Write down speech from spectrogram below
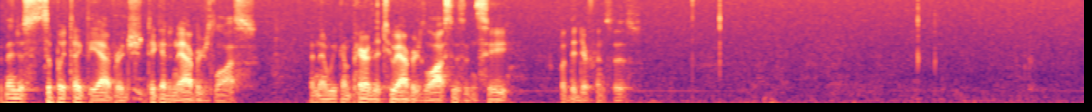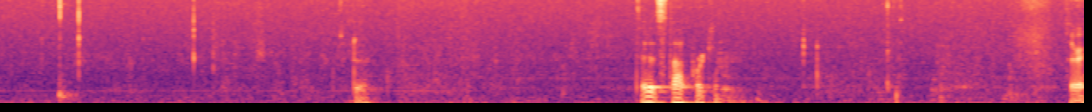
and then just simply take the average to get an average loss. And then we compare the two average losses and see what the difference is. Uh, it stopped working. Sorry.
